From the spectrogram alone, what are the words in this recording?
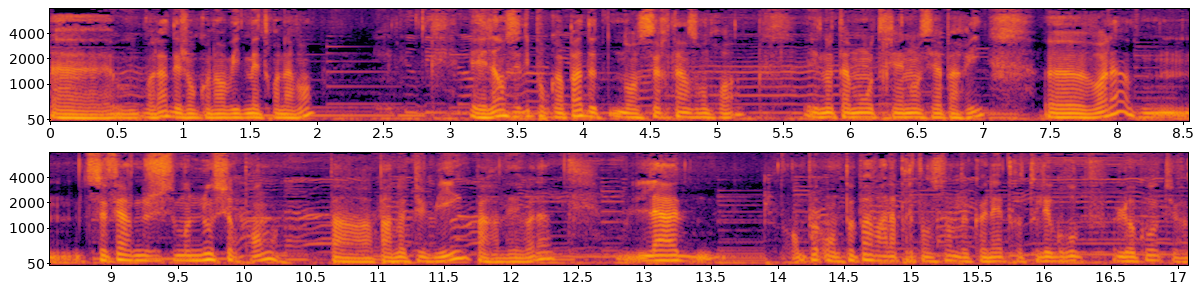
ou voilà, des gens qu'on a envie de mettre en avant. Et là, on s'est dit pourquoi pas dans certains endroits, et notamment au Trianon aussi à Paris, voilà, se faire justement nous surprendre par, par notre public, par des voilà. Là, on peut, on peut pas avoir la prétention de connaître tous les groupes locaux, tu vois.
